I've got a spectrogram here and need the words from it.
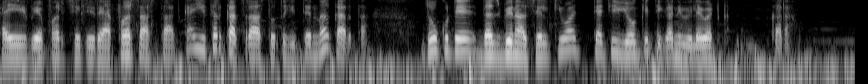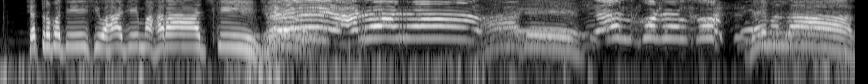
काही वेफर्सचे जे रॅफर्स असतात काही इतर कचरा असतो तो इथे न करता जो कुठे डस्टबिन असेल किंवा त्याची योग्य ठिकाणी विल्हेवाट करा. छत्रपती शिवाजी महाराज की जय मल्हार!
